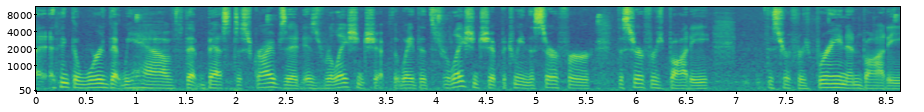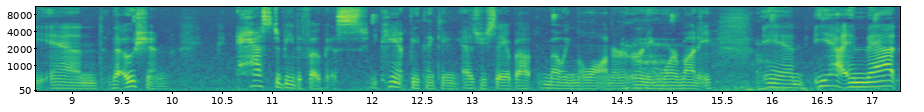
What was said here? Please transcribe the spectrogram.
I think the word that we have that best describes it is relationship. The way that's relationship between the surfer, the surfer's body, the surfer's brain and body, and the ocean has to be the focus. You can't be thinking, as you say, about mowing the lawn or earning more money. And yeah, and that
